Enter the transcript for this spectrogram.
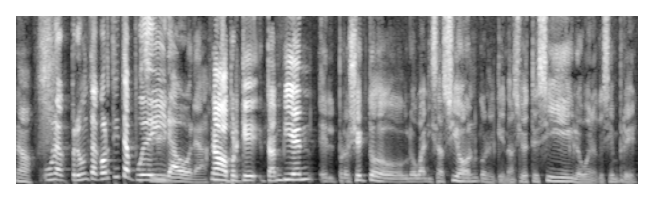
no. una pregunta cortita puede ir ahora. No, porque también el proyecto globalización con el que nació este siglo, bueno, que siempre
